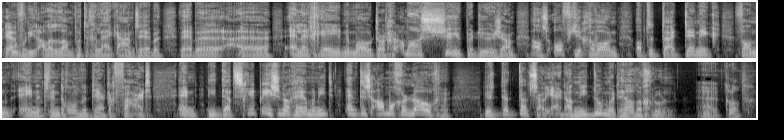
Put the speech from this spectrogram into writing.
We hoeven niet alle lampen tegelijk aan te hebben. We hebben uh, LNG in de motor. Het gaat allemaal super duurzaam. Alsof je gewoon op de Titanic van 2130 vaart. En die, dat schip is er nog helemaal niet en het is allemaal gelogen. Dus dat, dat zou jij dan niet doen met Helder Groen. Uh, klopt.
